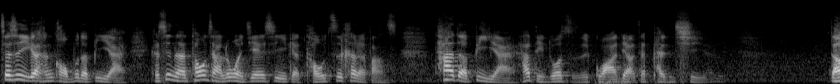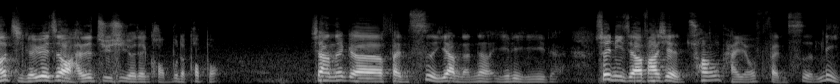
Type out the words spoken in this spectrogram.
这是一个很恐怖的壁癌。可是呢，通常如果你今天是一个投资客的房子，它的壁癌它顶多只是刮掉再喷漆而已，然后几个月之后还是继续有点恐怖的泡泡。像那个粉刺一样的那一粒一粒的，所以你只要发现窗台有粉刺粒，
